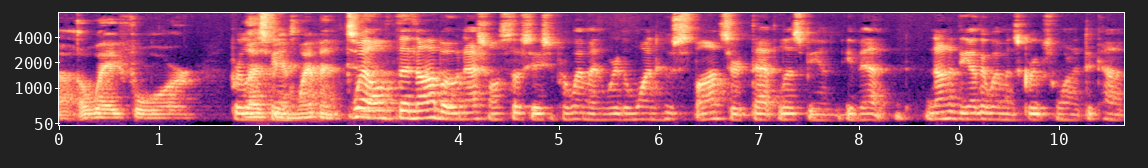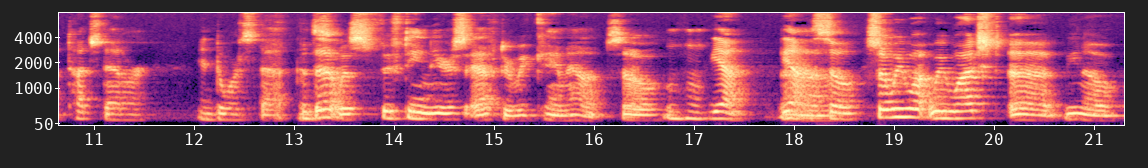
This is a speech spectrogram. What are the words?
uh, a way for for lesbian lesbians. women. To... Well, the NABO, National Association for Women, were the one who sponsored that lesbian event. None of the other women's groups wanted to kind of touch that or endorse that. But that was 15 years after we came out, so mm-hmm. yeah, yeah. Uh, so so we we watched, uh, you know.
